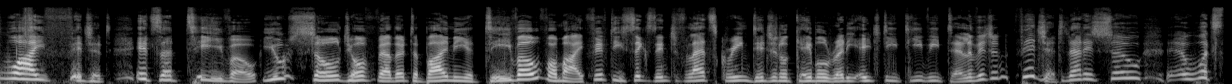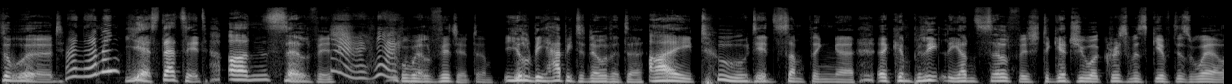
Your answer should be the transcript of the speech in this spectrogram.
Why, Fidget, it's a TiVo. You sold your feather to buy me a TiVo for my 56 inch flat screen digital cable ready HD TV television? Fidget, that is so. Uh, what's the word? Yes, that's it. Unselfish. well, Fidget, um, you'll be happy to know that uh, I too did something uh, uh, completely unselfish to get you a Christmas gift as well.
